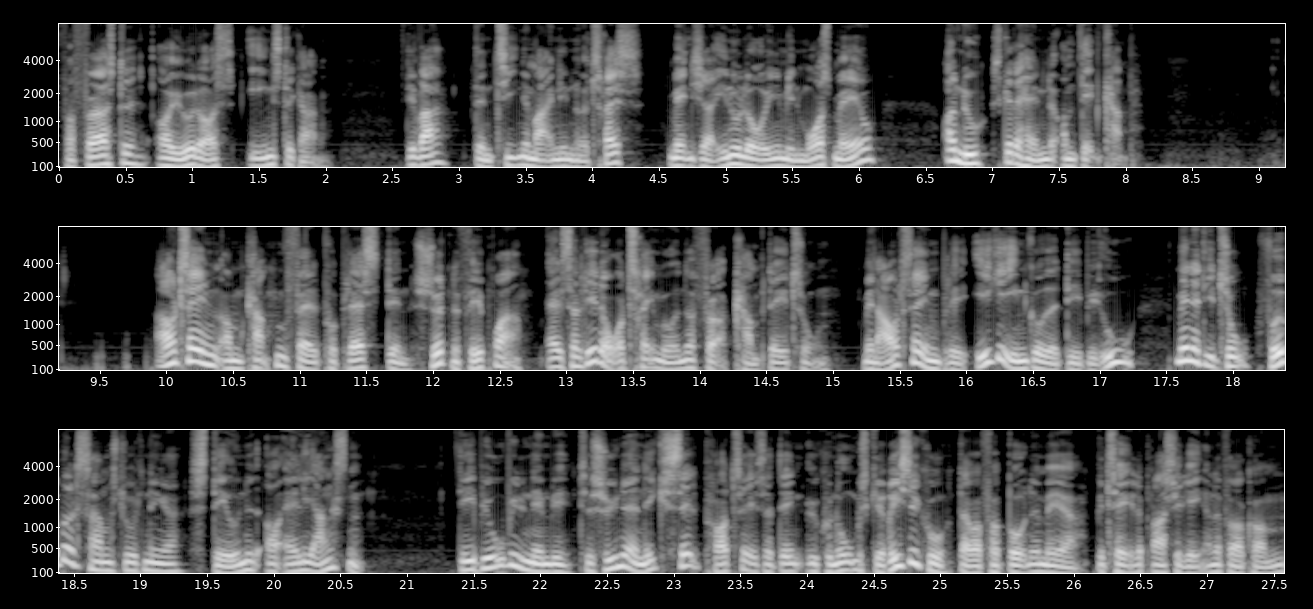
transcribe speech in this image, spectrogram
For første og i øvrigt også eneste gang. Det var den 10. maj 1960, mens jeg endnu lå inde i min mors mave, og nu skal det handle om den kamp. Aftalen om kampen faldt på plads den 17. februar, altså lidt over tre måneder før kampdatoen. Men aftalen blev ikke indgået af DBU, men af de to fodboldsammenslutninger, Stævnet og Alliancen. DBU ville nemlig til synligheden ikke selv påtage sig den økonomiske risiko, der var forbundet med at betale brasilianerne for at komme.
